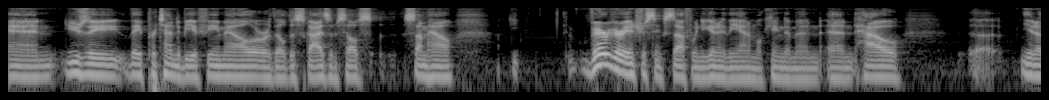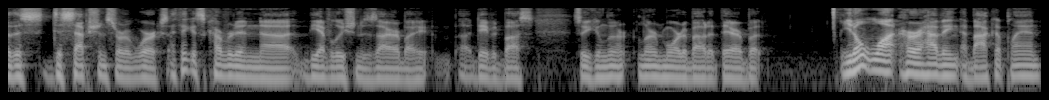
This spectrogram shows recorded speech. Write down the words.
and usually they pretend to be a female or they'll disguise themselves somehow. Very very interesting stuff when you get into the animal kingdom and and how. Uh, you know this deception sort of works. I think it's covered in uh, the Evolution of Desire by uh, David Buss, so you can lear- learn more about it there. But you don't want her having a backup plan.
